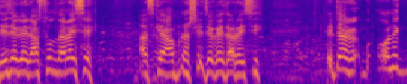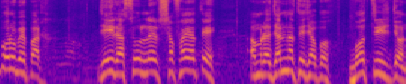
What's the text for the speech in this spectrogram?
যে জায়গায় রাসুল দাঁড়াইছে, আজকে আমরা সেই জায়গায় দাঁড়াইছি। এটা অনেক বড় ব্যাপার। যেই রাসুলের সাফায়াতে আমরা জান্নাতে যাব বত্রিশ জন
